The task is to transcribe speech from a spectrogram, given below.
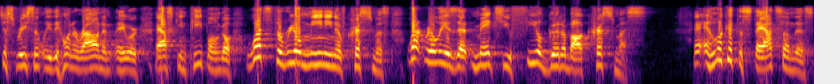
Just recently, they went around and they were asking people and go, What's the real meaning of Christmas? What really is that makes you feel good about Christmas? And look at the stats on this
